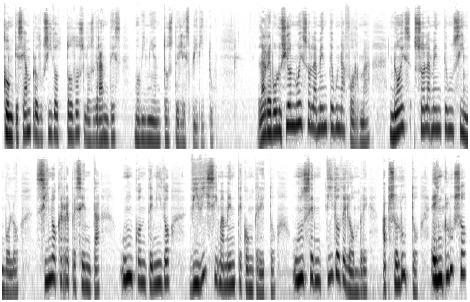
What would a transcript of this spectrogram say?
con que se han producido todos los grandes movimientos del espíritu. La revolución no es solamente una forma, no es solamente un símbolo, sino que representa un contenido vivísimamente concreto, un sentido del hombre absoluto e incluso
